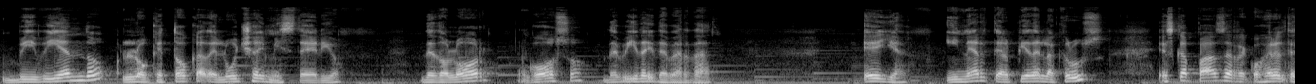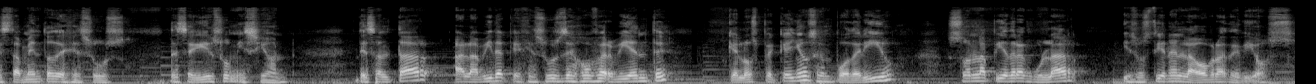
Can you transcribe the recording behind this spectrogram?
viviendo lo que toca de lucha y misterio, de dolor, gozo, de vida y de verdad. Ella, inerte al pie de la cruz, es capaz de recoger el testamento de Jesús, de seguir su misión, de saltar a la vida que Jesús dejó ferviente, que los pequeños en poderío son la piedra angular y sostienen la obra de Dios.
